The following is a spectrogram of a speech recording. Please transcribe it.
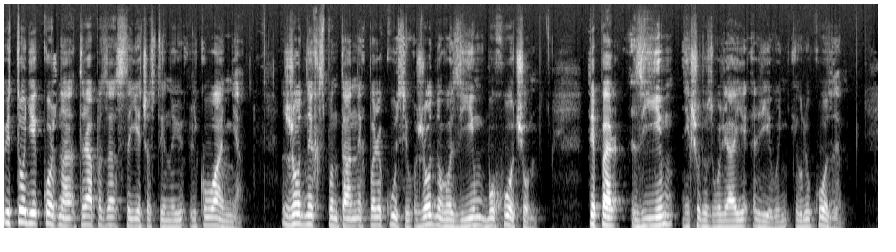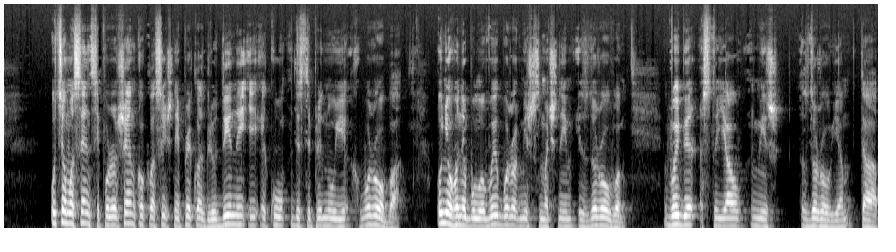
Відтоді кожна трапеза стає частиною лікування. Жодних спонтанних перекусів, жодного з'їм, бо хочу. Тепер з'їм, якщо дозволяє рівень глюкози. У цьому сенсі Порошенко класичний приклад людини, яку дисциплінує хвороба. У нього не було вибору між смачним і здоровим. Вибір стояв між здоров'ям та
